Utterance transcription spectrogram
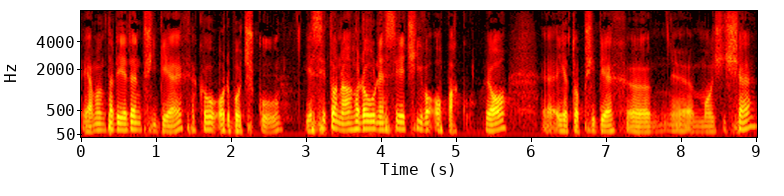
já mám tady jeden příběh, takovou odbočku, jestli to náhodou nesvědčí o opaku. Jo? Je to příběh Mojžíše,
